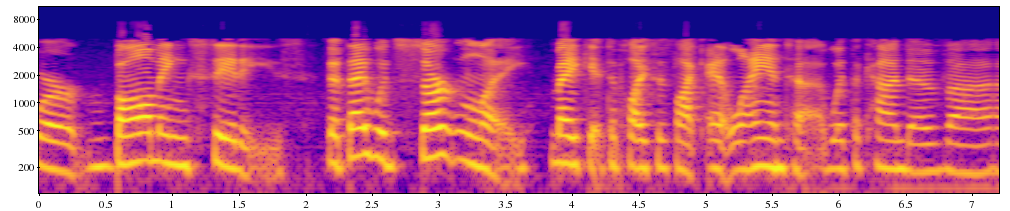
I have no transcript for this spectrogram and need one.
were bombing cities, that they would certainly make it to places like Atlanta with the kind of, uh,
